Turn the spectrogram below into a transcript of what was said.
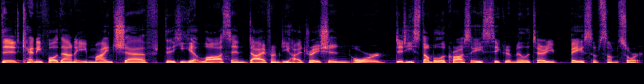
Did Kenny fall down a mine shaft? Did he get lost and die from dehydration? Or did he stumble across a secret military base of some sort?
